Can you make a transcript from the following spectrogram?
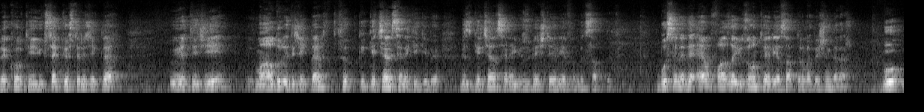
Rekolteyi yüksek gösterecekler. Üreticiyi mağdur edecekler tıpkı geçen seneki gibi. Biz geçen sene 105 TL'ye fındık sattık. Bu sene de en fazla 110 TL'ye sattırma peşindeler. Bu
